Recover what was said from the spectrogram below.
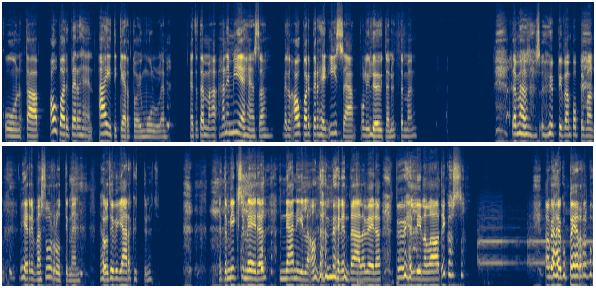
kun tämä aupariperheen äiti kertoi mulle, että tämä hänen miehensä, meidän aupariperheen isä, oli löytänyt tämän tämän hyppivän, poppivan, vierivän surruuttimen ja ollut hyvin järkyttynyt. Että miksi meidän nänillä on tämmöinen täällä meidän pyyheliinalaatikossa. Onko hän joku pervo?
